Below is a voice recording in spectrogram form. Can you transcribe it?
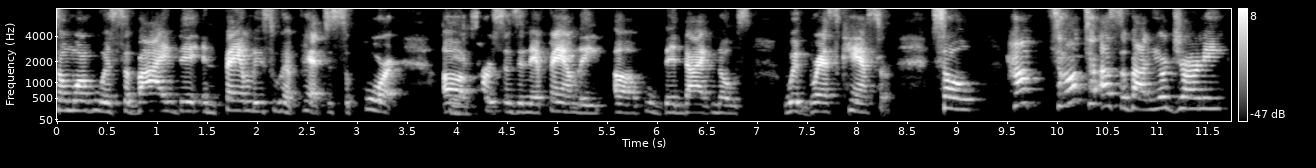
someone who has survived it, and families who have had to support uh, yes. persons in their family uh, who've been diagnosed with breast cancer. So, how talk to us about your journey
